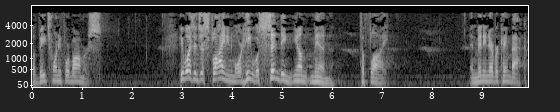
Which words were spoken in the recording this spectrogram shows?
of B 24 bombers. He wasn't just flying anymore, he was sending young men to fly. And many never came back.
